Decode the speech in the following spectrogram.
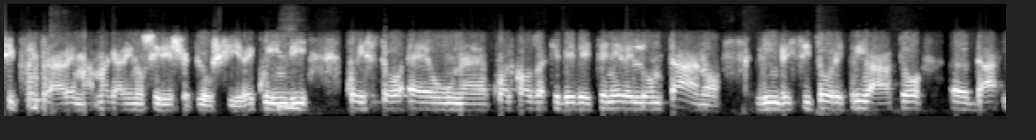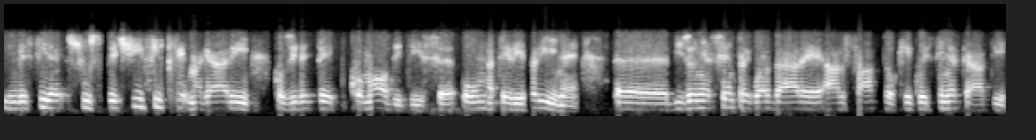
Si può entrare ma magari non si riesce più a uscire, quindi questo è un, qualcosa che deve tenere lontano l'investitore privato eh, da investire su specifiche magari cosiddette commodities o materie prime. Eh, bisogna sempre guardare al fatto che questi mercati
